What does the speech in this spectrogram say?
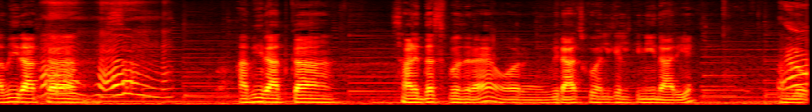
अभी रात का अभी रात का साढ़े दस बज रहा है और विराज को हल्की हल्की नींद आ रही है। हम लोग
